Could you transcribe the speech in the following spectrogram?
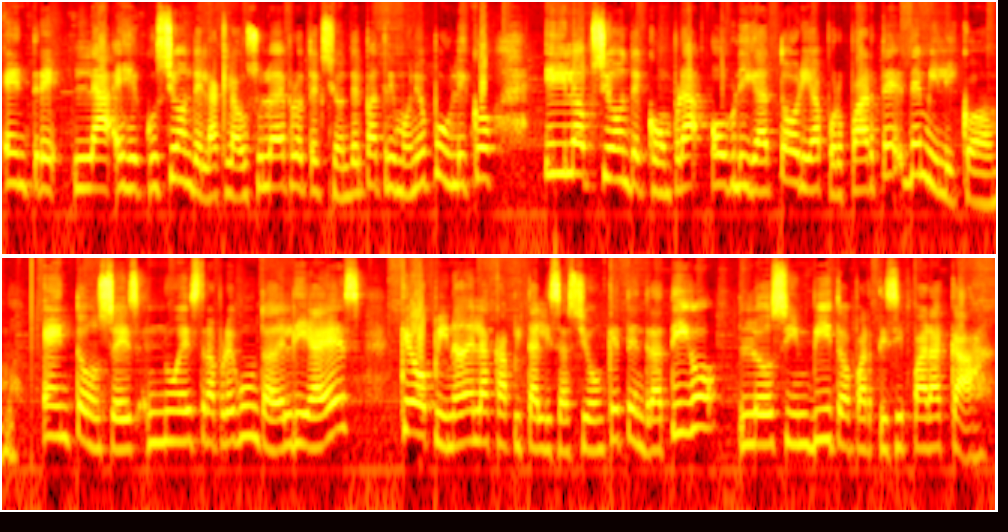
entre la ejecución de la cláusula de protección del patrimonio público y la opción de compra obligatoria por parte de Milicom. Entonces, nuestra pregunta del día es, ¿qué opina de la capitalización que tendrá los invito a participar acá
